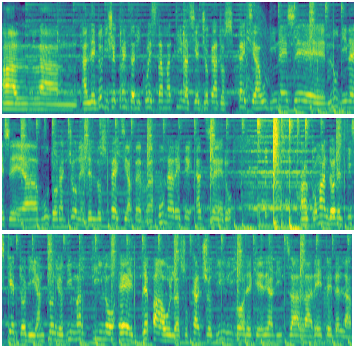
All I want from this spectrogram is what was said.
Alla, mm, alle 12.30 di questa mattina si è giocato Spezia Udinese, l'Udinese ha avuto ragione dello Spezia per una rete a zero al comando del fischietto di Antonio Di Martino e De Paul su calcio di rigore che realizza la rete della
